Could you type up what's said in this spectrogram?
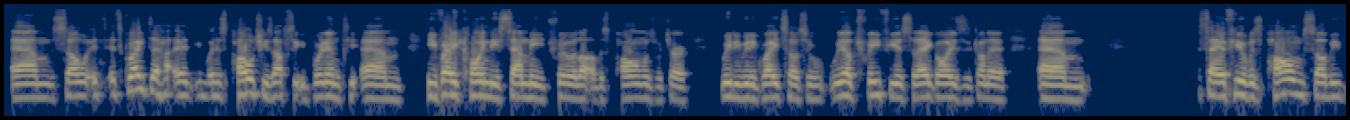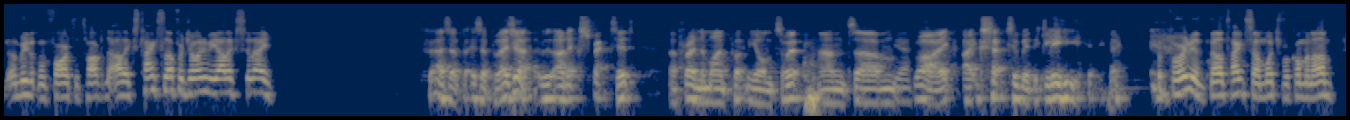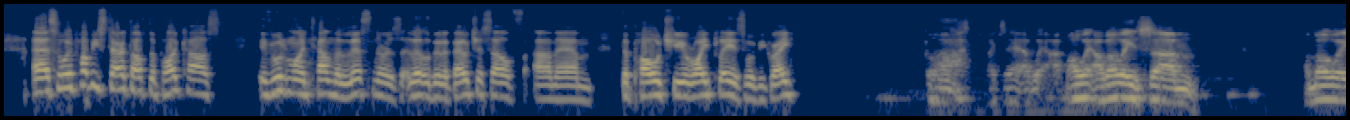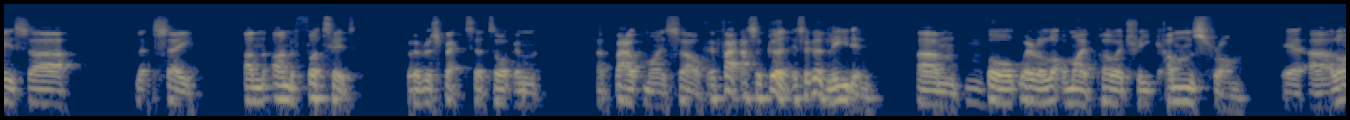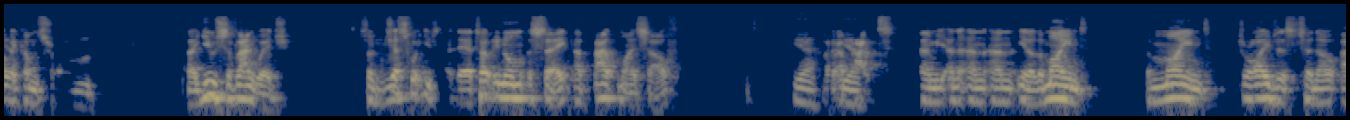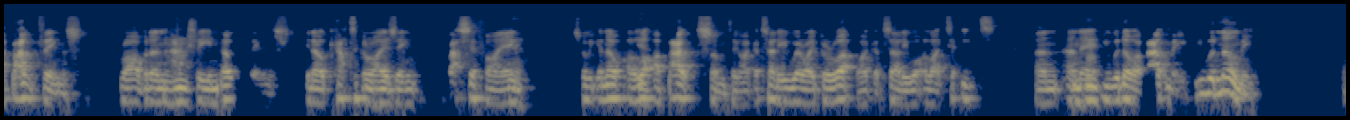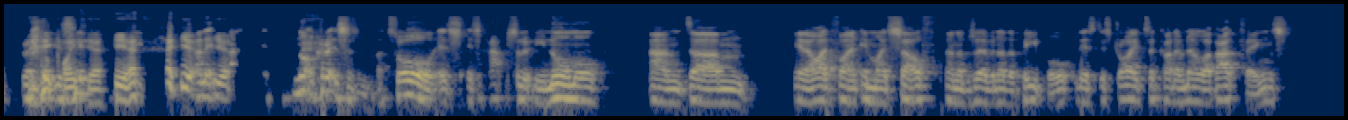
Um, so it's it's great to his poetry is absolutely brilliant. Um, he very kindly sent me through a lot of his poems, which are really really great. So it's a real treat for you today, guys. Is gonna um say a few of his poems. So I'll be, I'm really looking forward to talking to Alex. Thanks a lot for joining me, Alex, today. It's a, it's a pleasure. It was unexpected a friend of mine put me onto it, and um, yeah. well, I, I accepted with glee. Brilliant! No, thanks so much for coming on. Uh, so we'll probably start off the podcast. If you wouldn't mind telling the listeners a little bit about yourself and um, the poetry you write, please, would be great. Oh, I'm always, I'm always, um, I'm always, uh, let's say, un, unfooted with respect to talking about myself. In fact, that's a good, it's a good lead in um, mm. for where a lot of my poetry comes from. Yeah, uh, a lot yeah. of it comes from uh, use of language. So mm-hmm. just what you said there, totally normal to say about myself. Yeah. Like yeah. About and, and and and you know the mind, the mind drives us to know about things rather than mm-hmm. actually know things. You know, categorizing, mm-hmm. classifying. Yeah. So we can know a lot about something. I could tell you where I grew up. I could tell you what I like to eat and and mm-hmm. you would know about me. You would know me. Right? Point, yeah, yeah, yeah. And it, yeah. it's not a criticism at all. It's it's absolutely normal, and um, you know I find in myself and observing other people this this drive to kind of know about things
